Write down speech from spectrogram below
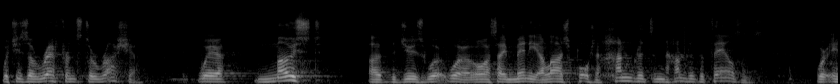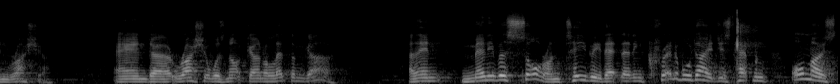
which is a reference to Russia, where most of the Jews were, were, or I say many, a large portion, hundreds and hundreds of thousands, were in Russia. And uh, Russia was not going to let them go. And then many of us saw on TV that, that incredible day just happened almost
